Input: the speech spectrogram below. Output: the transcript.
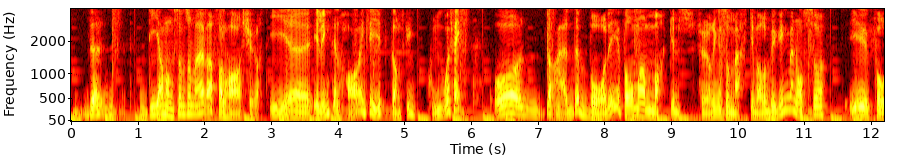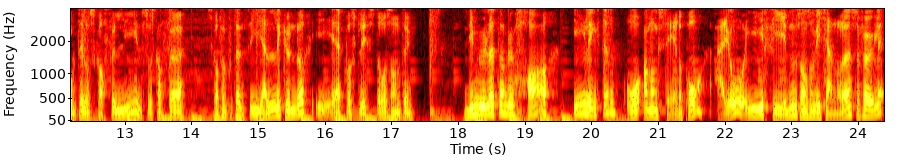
De, de annonsene som jeg i hvert fall har kjørt i, eh, i LinkedIn, har egentlig gitt ganske god effekt. Og da er det både i form av markedsføring, altså merkevarebygging, men også i forhold til å skaffe leads og skaffe, skaffe potensielle kunder i e-postlister og sånne ting. De mulighetene du har i LinkedIn å annonsere på, er jo i feeden sånn som vi kjenner det, selvfølgelig,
